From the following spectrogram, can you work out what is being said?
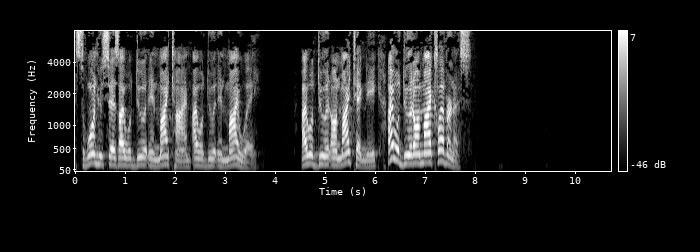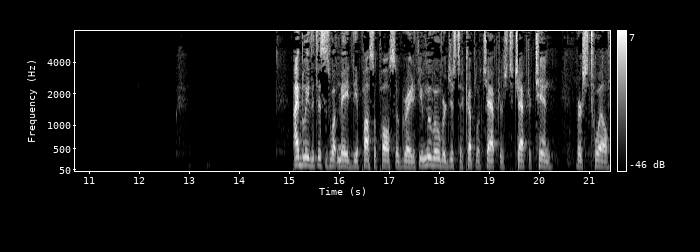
It's the one who says, I will do it in my time. I will do it in my way. I will do it on my technique. I will do it on my cleverness. I believe that this is what made the Apostle Paul so great. If you move over just a couple of chapters to chapter 10, verse 12,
